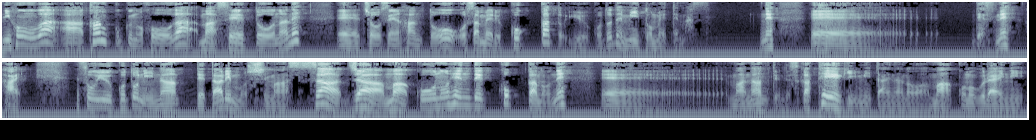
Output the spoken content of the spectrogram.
日本は、韓国の方が、まあ正当なね、えー、朝鮮半島を治める国家ということで認めてます。ね、えー、ですね。はい。そういうことになってたりもします。さあ、じゃあ、まあ、この辺で国家のね、えー、まあ、なんていうんですか、定義みたいなのは、まあ、このぐらいに、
